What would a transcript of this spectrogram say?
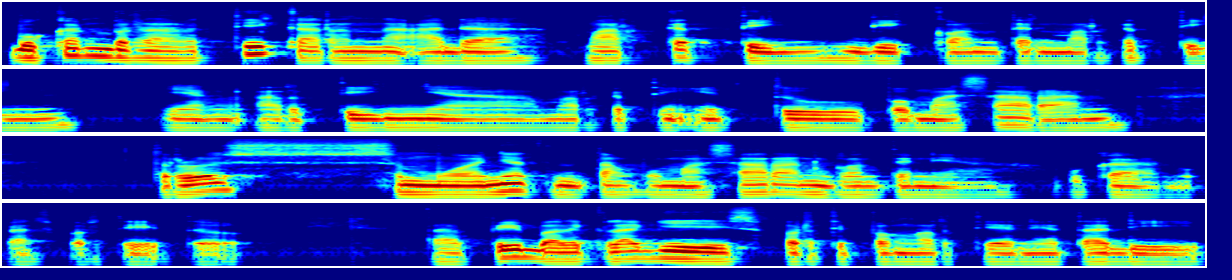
bukan berarti karena ada marketing di konten marketing yang artinya marketing itu pemasaran, terus semuanya tentang pemasaran kontennya. Bukan, bukan seperti itu. Tapi balik lagi seperti pengertiannya tadi.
